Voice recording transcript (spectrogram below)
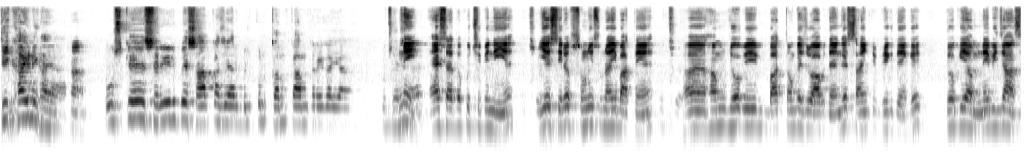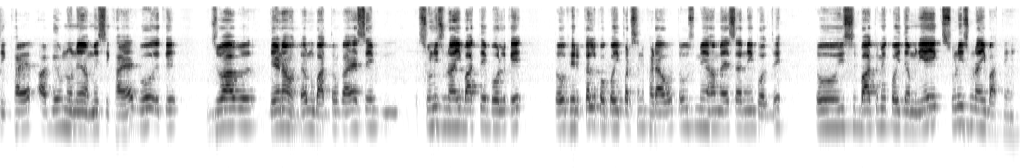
तीखा ही नहीं खाया है हाँ। उसके शरीर पे सांप का जहर बिल्कुल कम काम करेगा या कुछ ऐसा? नहीं है? ऐसा तो कुछ भी नहीं है। अच्छा। ये सिर्फ़ सुनी सुनाई बातें हैं। अच्छा। हम जो भी बातों के जवाब देंगे साइंटिफिक देंगे क्योंकि हमने भी जहाँ सीखा है आगे उन्होंने हमें सिखाया है। वो एक जवाब देना होता है उन बातों का। ऐसे सुनी सुनाई बातें बोल के तो फिर कल को कोई पर्सन खड़ा हो तो उसमें हम ऐसा नहीं बोलते। तो इस बात में कोई दम नहीं है, एक सुनी सुनाई बातें हैं।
